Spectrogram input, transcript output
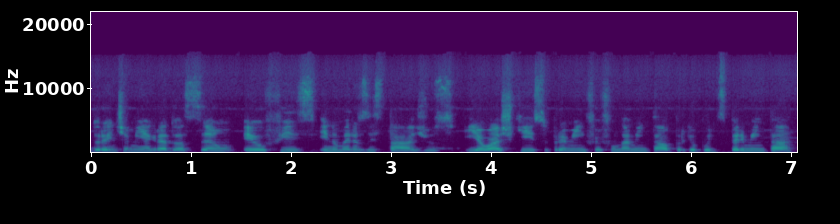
durante a minha graduação, eu fiz inúmeros estágios, e eu acho que isso para mim foi fundamental, porque eu pude experimentar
